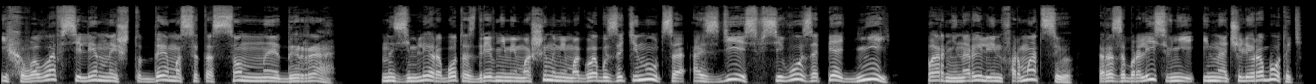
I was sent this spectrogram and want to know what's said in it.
И хвала Вселенной, что Демос — это сонная дыра. На Земле работа с древними машинами могла бы затянуться, а здесь всего за пять дней парни нарыли информацию, разобрались в ней и начали работать.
